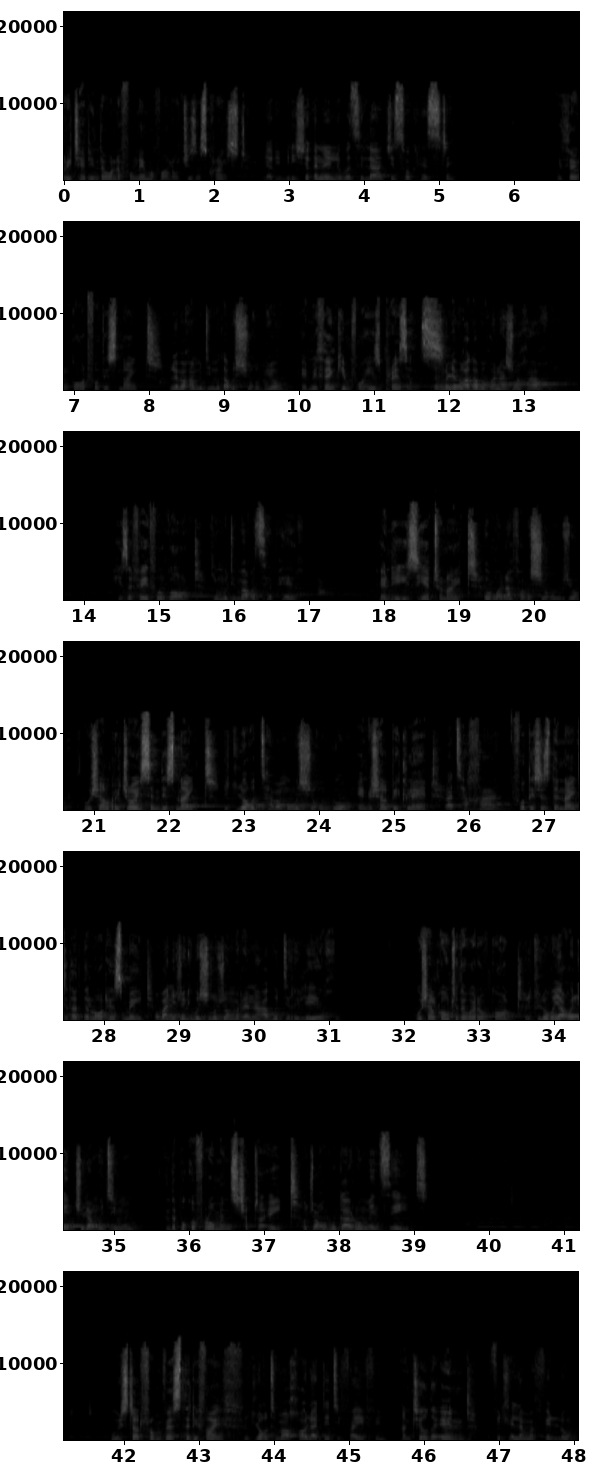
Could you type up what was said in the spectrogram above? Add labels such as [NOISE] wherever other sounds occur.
greeted in the wonderful name of our Lord Jesus Christ. le a dumedišwa ka nne le lebotse la jesu kriste We thank God for this night re leboga modimo ka bošego bjo. and we thank Him for His presence. mo leboga ka bogona jwa gagwe. He's a faithful God ke modimo wa go tshepega and He is here tonight. o gona fa bošegong bjo. We shall rejoice in this night re tlile go thaba mo bošegong bjo. and we shall be glad, for this is the night that the Lord has made. gobane jo ke bošego jo morena a bo dirilego We shall go to the Word of God re tlile go ya go lentšu la modimo in the book of Romans, chapter 8. go tšwa go buka romans 8 We start from verse 35 re tlile go thoma go kgaola 35 until the end. go fitlhelela mafelelong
